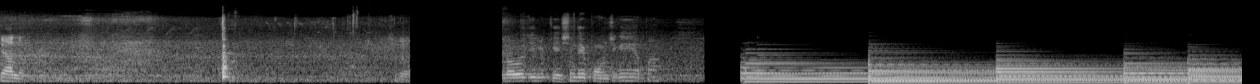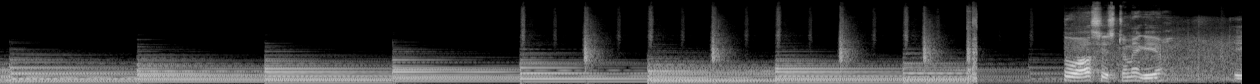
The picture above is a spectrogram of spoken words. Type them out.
ਚੱਲ। ਲਓ ਜੀ ਲੋਕੇਸ਼ਨ ਤੇ ਪਹੁੰਚ ਗਏ ਆਪਾਂ। ਤੋ ਆਹ ਸਿਸਟਮ ਹੈਗੇ ਆ ਤੇ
